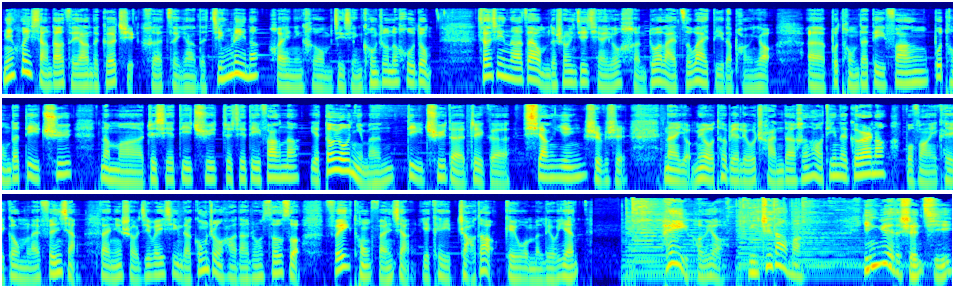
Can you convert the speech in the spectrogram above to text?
您会想到怎样的歌曲和怎样的经历呢？欢迎您和我们进行空中的互动。相信呢，在我们的收音机前有很多来自外地的朋友，呃，不同的地方、不同的地区。那么这些地区、这些地方呢，也都有你们地区的这个乡音，是不是？那有没有特别流传的很好听的歌呢？不妨也可以跟我们来分享，在您手手机微信的公众号当中搜索“非同凡响”，也可以。找到给我们留言。嘿，朋友，你知道吗？音乐的神奇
